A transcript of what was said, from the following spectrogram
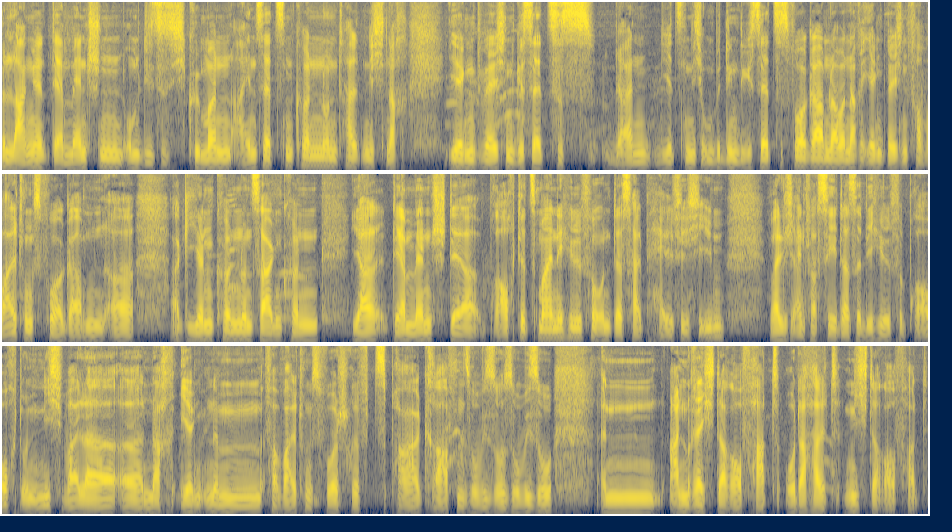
Belange der Menschen, um die sie sich kümmern, einsetzen können und halt nicht nach irgendwelchen Gesetzes, ja, jetzt nicht unbedingt Gesetzesvorgaben, aber nach irgendwelchen Verwaltungsvorgaben äh, agieren können und sagen können, ja, der Mensch, der braucht jetzt meine Hilfe und deshalb helfe ich ihm, weil ich einfach sehe, dass er die Hilfe braucht und nicht, weil er äh, nach irgendeinem Verwaltungsvorschriftsparagraphen sowieso sowieso ein Anrecht darauf hat oder halt nicht darauf hat.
